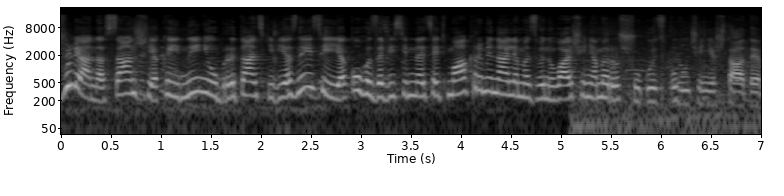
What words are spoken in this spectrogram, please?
Джуліан Асанж, який нині у британській в'язниці, якого за 18 кримінальними звинуваченнями розшукують Сполучені Штати.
